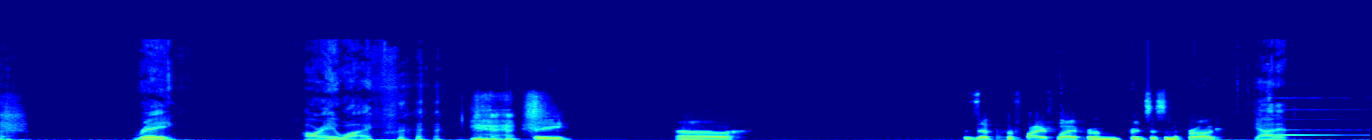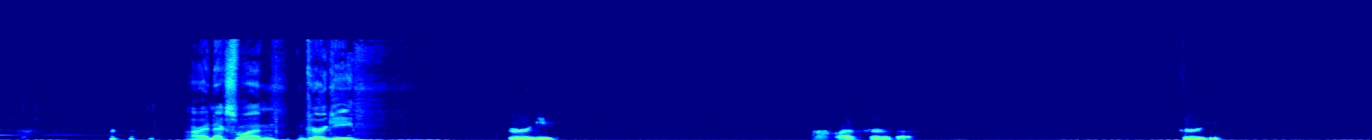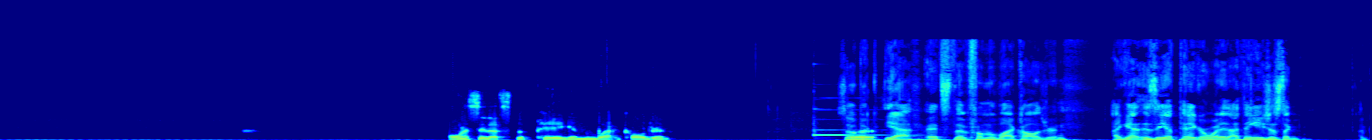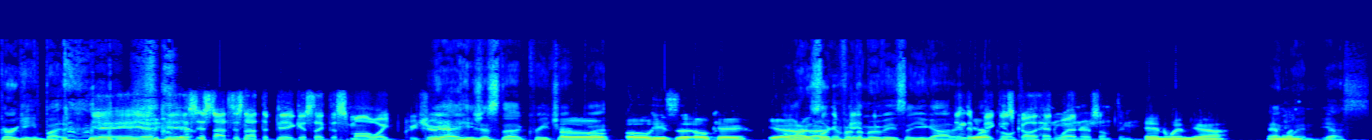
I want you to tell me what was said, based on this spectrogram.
Ray. R A Y. they. Uh, is that the Firefly from Princess and the Frog? Got it. All right, next one, Gurgi. Gurgi. Oh, I've heard of that. Gurgi. I want to say that's the pig in the Black Cauldron. So, But- but, yeah, it's the from the Black Cauldron. I guess is he a pig or what? Is, I think he's just a a Gurgi, but yeah, yeah, yeah. It's, it's not. It's not the pig. It's like the small white creature. yeah, he's just the creature. Oh, but, oh, he's the, okay. but Yeah, we're just I- I- looking for the movie, so you got it. I it. think the Yeah. pig is called Henwen or something. Henwen, yeah, Henwen, Henwin. yes.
